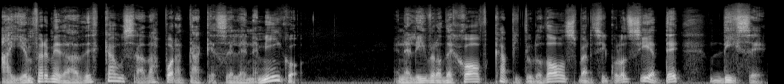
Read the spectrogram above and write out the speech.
Hay enfermedades causadas por ataques del enemigo. En el libro de Job, capítulo 2, versículo 7, dice,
